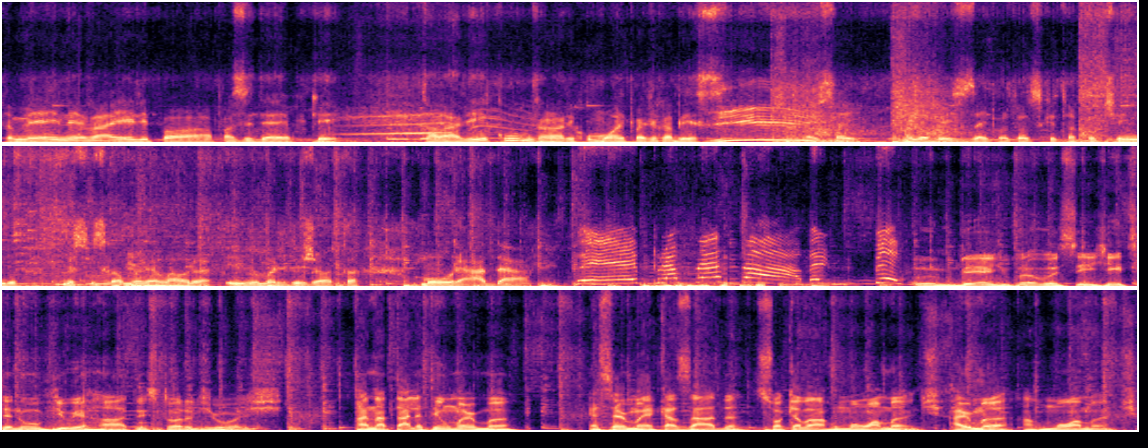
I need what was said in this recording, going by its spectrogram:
também levar ele pra, pras ideias, porque talarico, talarico morre e perde a cabeça. Ih! É isso aí. Manda beijos aí pra todos que estão curtindo. Minha fiscal Maria Laura e meu marido Jota. Morada. Vem pra festa! Beijo, beijo! Um beijo pra você. Gente, você não ouviu errado a história de hoje. A Natália tem uma irmã. Essa irmã é casada, só que ela arrumou um amante. A irmã arrumou um amante.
